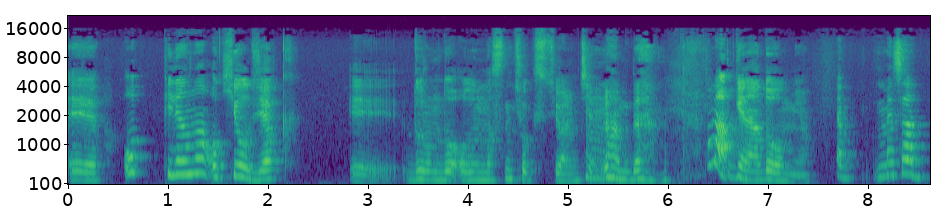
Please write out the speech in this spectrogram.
Ee, o plana okey olacak e, durumda olunmasını çok istiyorum çevremde. Ama- genelde olmuyor. Ya mesela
